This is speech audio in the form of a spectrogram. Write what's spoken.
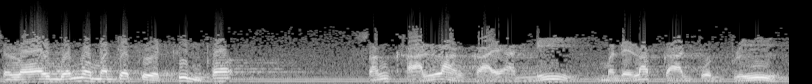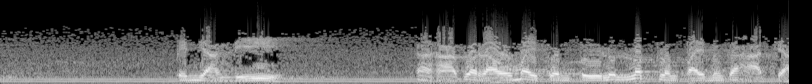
จะลอยเหมือนว่ามันจะเกิดขึ้น เพราะสังขารร่างกายอันนี้มันได้รับการปนปลือ เป็นอย่างดี ถ้าหากว่าเราไม่ปนปือลดลดลงไปมันก็อาจจะ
